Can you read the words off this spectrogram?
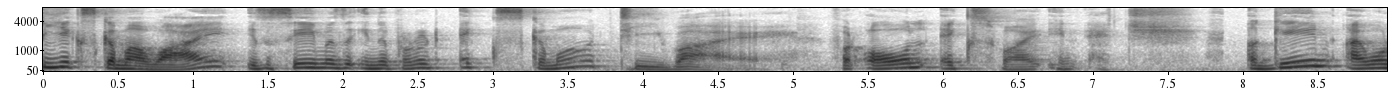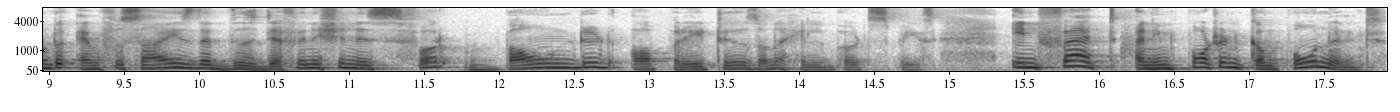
Tx comma y is the same as the inner product x comma ty for all xy in H. Again, I want to emphasize that this definition is for bounded operators on a Hilbert space. In fact, an important component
